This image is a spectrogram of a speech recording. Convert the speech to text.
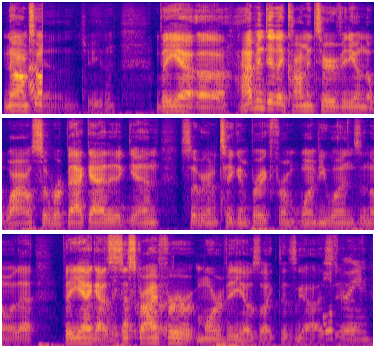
No, I'm sorry, yeah, Jaden. But yeah, uh, I haven't did a commentary video in a while, so we're back at it again. So we're gonna take a break from one v ones and all of that. But yeah, guys, subscribe for more videos like this, guys. Full yeah. screen.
